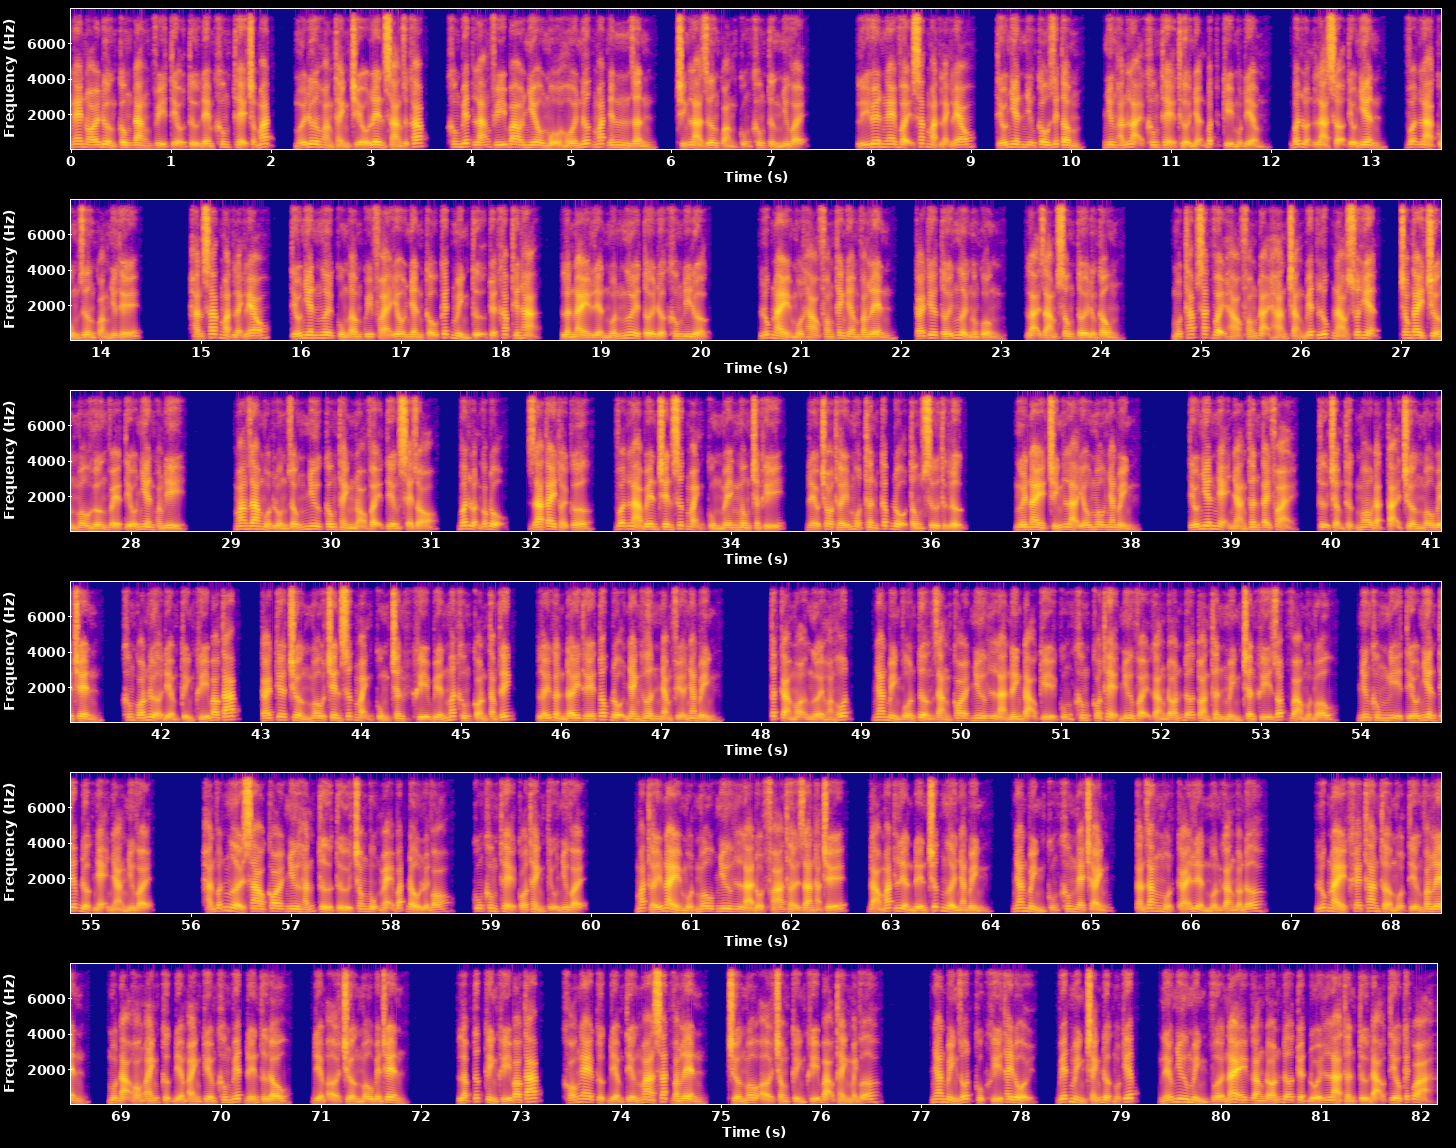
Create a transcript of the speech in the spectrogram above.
Nghe nói đường công đang vì tiểu tử đêm không thể chớp mắt, mới đưa hoàng thành chiếu lên sáng rực khắp, không biết lãng phí bao nhiêu mồ hôi nước mắt nhân dân, chính là dương quảng cũng không từng như vậy. Lý huyên nghe vậy sắc mặt lạnh lẽo tiểu nhiên những câu giết tâm, nhưng hắn lại không thể thừa nhận bất kỳ một điểm bất luận là sợ tiểu nhiên, vẫn là cùng dương quảng như thế. Hắn sắc mặt lạnh lẽo, tiểu nhiên ngươi cùng âm quý phái yêu nhân cấu kết mình tự tuyệt khắp thiên hạ, lần này liền muốn ngươi tới được không đi được. Lúc này một hào phóng thanh âm vang lên, cái kia tới người ngông cuồng, lại dám xông tới đường công. Một tháp sắt vậy hào phóng đại hán chẳng biết lúc nào xuất hiện, trong tay trường mâu hướng về tiểu nhiên quăng đi. Mang ra một luồng giống như công thành nọ vậy tiếng xé gió, bất luận góc độ, ra tay thời cơ, vẫn là bên trên sức mạnh cùng mênh mông chân khí, đều cho thấy một thân cấp độ tông sư thực lực. Người này chính là yêu mâu nhan bình. Tiểu nhiên nhẹ nhàng thân tay phải, tự chậm thực mau đặt tại trường mâu bên trên không có nửa điểm kình khí bao táp, cái kia trường mâu trên sức mạnh cùng chân khí biến mất không còn tam tích, lấy gần đây thế tốc độ nhanh hơn nhằm phía nhan bình. Tất cả mọi người hoảng hốt, nhan bình vốn tưởng rằng coi như là ninh đạo kỳ cũng không có thể như vậy gắng đón đỡ toàn thân mình chân khí rót vào một mâu, nhưng không nghĩ tiểu nhiên tiếp được nhẹ nhàng như vậy. Hắn vẫn người sao coi như hắn từ từ trong bụng mẹ bắt đầu luyện võ, cũng không thể có thành tựu như vậy. Mắt thấy này một mâu như là đột phá thời gian hạn chế, đảo mắt liền đến trước người nhan bình nhan bình cũng không né tránh, cắn răng một cái liền muốn gắng đón đỡ. Lúc này khẽ than thở một tiếng vang lên, một đạo hóng ánh cực điểm ánh kiếm không biết đến từ đâu điểm ở trường mâu bên trên. Lập tức kinh khí bao táp, khó nghe cực điểm tiếng ma sắt vang lên, trường mâu ở trong kinh khí bạo thành mảnh vỡ. Nhan bình rốt cục khí thay đổi, biết mình tránh được một kiếp, nếu như mình vừa nay gắng đón đỡ tuyệt đối là thân tử đạo tiêu kết quả.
